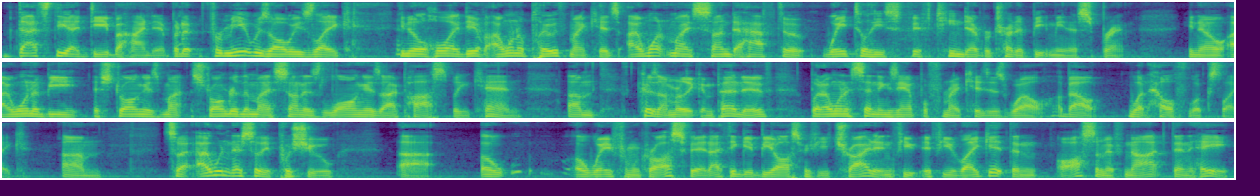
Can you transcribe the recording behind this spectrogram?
that's the idea behind it but it, for me it was always like you know the whole idea of i want to play with my kids i want my son to have to wait till he's 15 to ever try to beat me in a sprint you know i want to be as strong as my stronger than my son as long as i possibly can because i'm really competitive but i want to set an example for my kids as well about what health looks like um, so i wouldn't necessarily push you uh, away from CrossFit. I think it'd be awesome if you tried it. And if you if you like it, then awesome. If not, then hey,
